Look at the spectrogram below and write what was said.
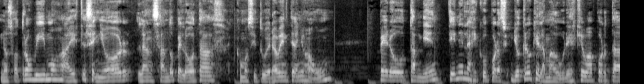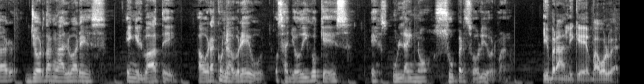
nosotros vimos a este señor lanzando pelotas como si tuviera 20 años aún, pero también tiene las incorporaciones. Yo creo que la madurez que va a aportar Jordan Álvarez en el bate, ahora con sí. Abreu, o sea, yo digo que es es un line súper sólido, hermano. Y Brantley que va a volver.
